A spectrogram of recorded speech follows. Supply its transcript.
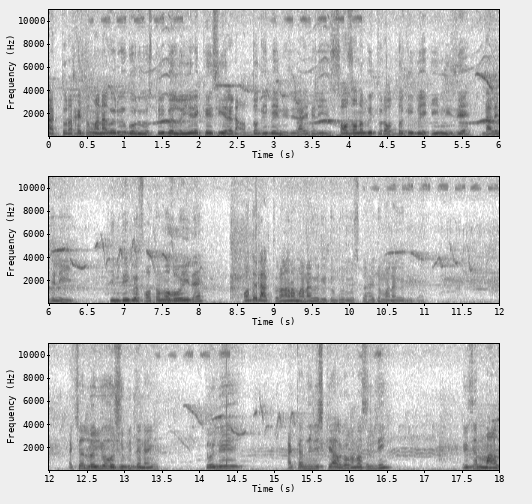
ডাক্তর খাইতো মানা করিও গরু গোস্ত ইবে লইয়ে রেখেছি অর্ধ কিবে নিজে ডালি ফেলি ছজনের ভিতরে অর্ধ কিবে কি নিজে ডালি ফেলি কিন্তু ইবে প্রথম হই দে। হতে ডাক্তর আর মানা করি তো, গরু গোস্ত খাইতো মানা করি দেয় আচ্ছা লইও অসুবিধা নাই। তৈলি একখান জিনিস খেয়াল করো নাছিল দি এই যে মাছ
